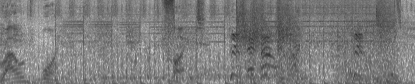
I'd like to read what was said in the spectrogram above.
Round one. Fight.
